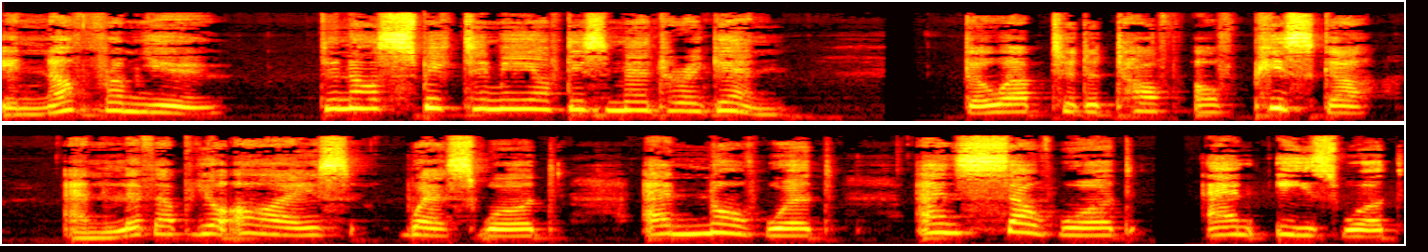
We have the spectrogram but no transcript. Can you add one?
Enough from you. Do not speak to me of this matter again. Go up to the top of Pisgah and lift up your eyes westward and northward and southward and eastward,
